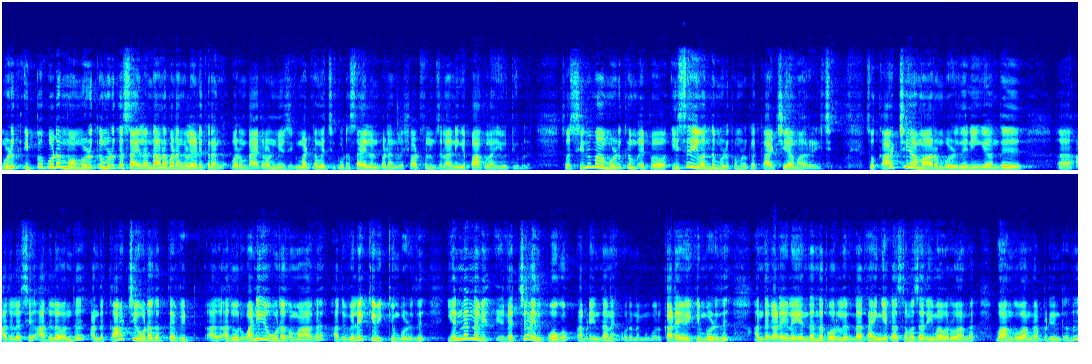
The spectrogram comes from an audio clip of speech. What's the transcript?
முழு இப்போ கூட மு- முழுக்க முழுக்க சைலண்டான படங்களை எடுக்கிறாங்க. வரும் பேக்ரவுண்ட் மியூசிக் மட்டும் வச்சு கூட சைலண்ட் படங்களை ஷார்ட் ஃபிலிம்ஸ்லாம் நீங்கள் பார்க்கலாம் யூடியூப்பில் ஸோ சினிமா முழுக்க இப்போ இசை வந்து முழுக்க முழுக்க காட்சியாக மாறிடுச்சு. ஸோ காட்சியாக மாறும்பொழுது நீங்கள் வந்து அதில் அதில் வந்து அந்த காட்சி ஊடகத்தை விட் அது அது ஒரு வணிக ஊடகமாக அது விலைக்கு விற்கும் பொழுது என்னென்ன வி- வச்சா இது போகும் அப்படின்னு தானே. ஒரு நம்ம ஒரு கடை வைக்கும் பொழுது அந்த கடையில் எந்தெந்த பொருள் இருந்தால் தான் இங்கே கஸ்டமர்ஸ் அதிகமாக வருவாங்க வாங்குவாங்க அப்படின்றது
